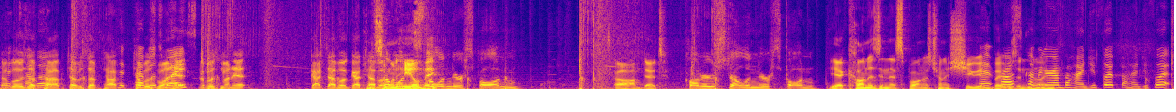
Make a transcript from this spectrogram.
Tubbo's up top. Tubbo's up top. Hit Tubbo's Tubbo one hit. twice. Tubbo's one hit. Got Tubbo. Got Can Tubbo. someone Someone's heal me? still in their spawn. oh, I'm dead. Connor's still in their spawn. Yeah, Connor's in their spawn. I was trying to shoot him, And but it was Frost coming annoying. around behind you, flip, behind you, flip.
